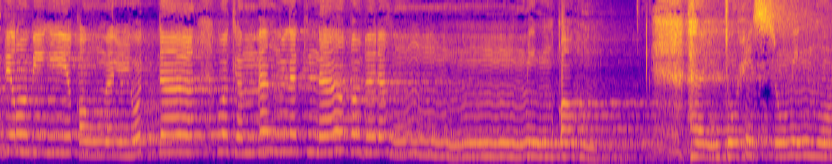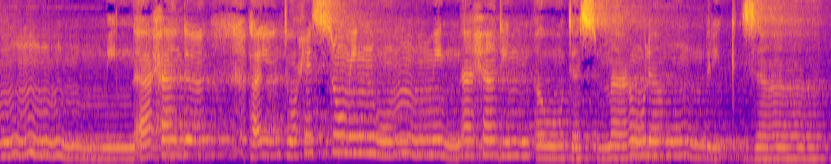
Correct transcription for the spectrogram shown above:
وتنذر به قوما لدا وكم أهلكنا قبلهم من قرن هل تحس منهم من أحد؟ هل تحس منهم من أحد أو تسمع لهم ركزا؟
